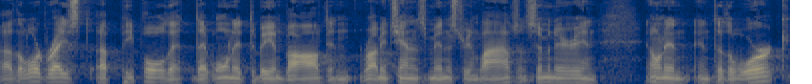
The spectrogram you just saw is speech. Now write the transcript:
Uh, the Lord raised up people that, that wanted to be involved in Robbie Shannon's ministry and lives and seminary and, and on in, into the work.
